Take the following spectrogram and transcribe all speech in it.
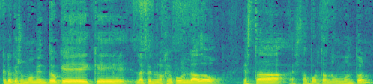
Creo que es un momento que, que la tecnología, por un lado, está, está aportando un montón,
